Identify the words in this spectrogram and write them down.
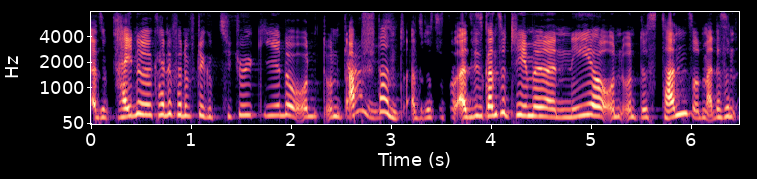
also keine, keine vernünftige Psychohygiene und, und Gar Abstand. Also, das ist, so- also dieses ganze Thema Nähe und, und Distanz und das, sind,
